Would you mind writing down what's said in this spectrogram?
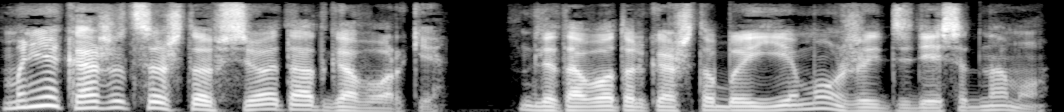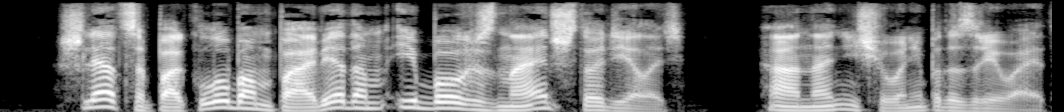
«Мне кажется, что все это отговорки. Для того только, чтобы ему жить здесь одному. Шляться по клубам, по обедам, и бог знает, что делать. А она ничего не подозревает.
